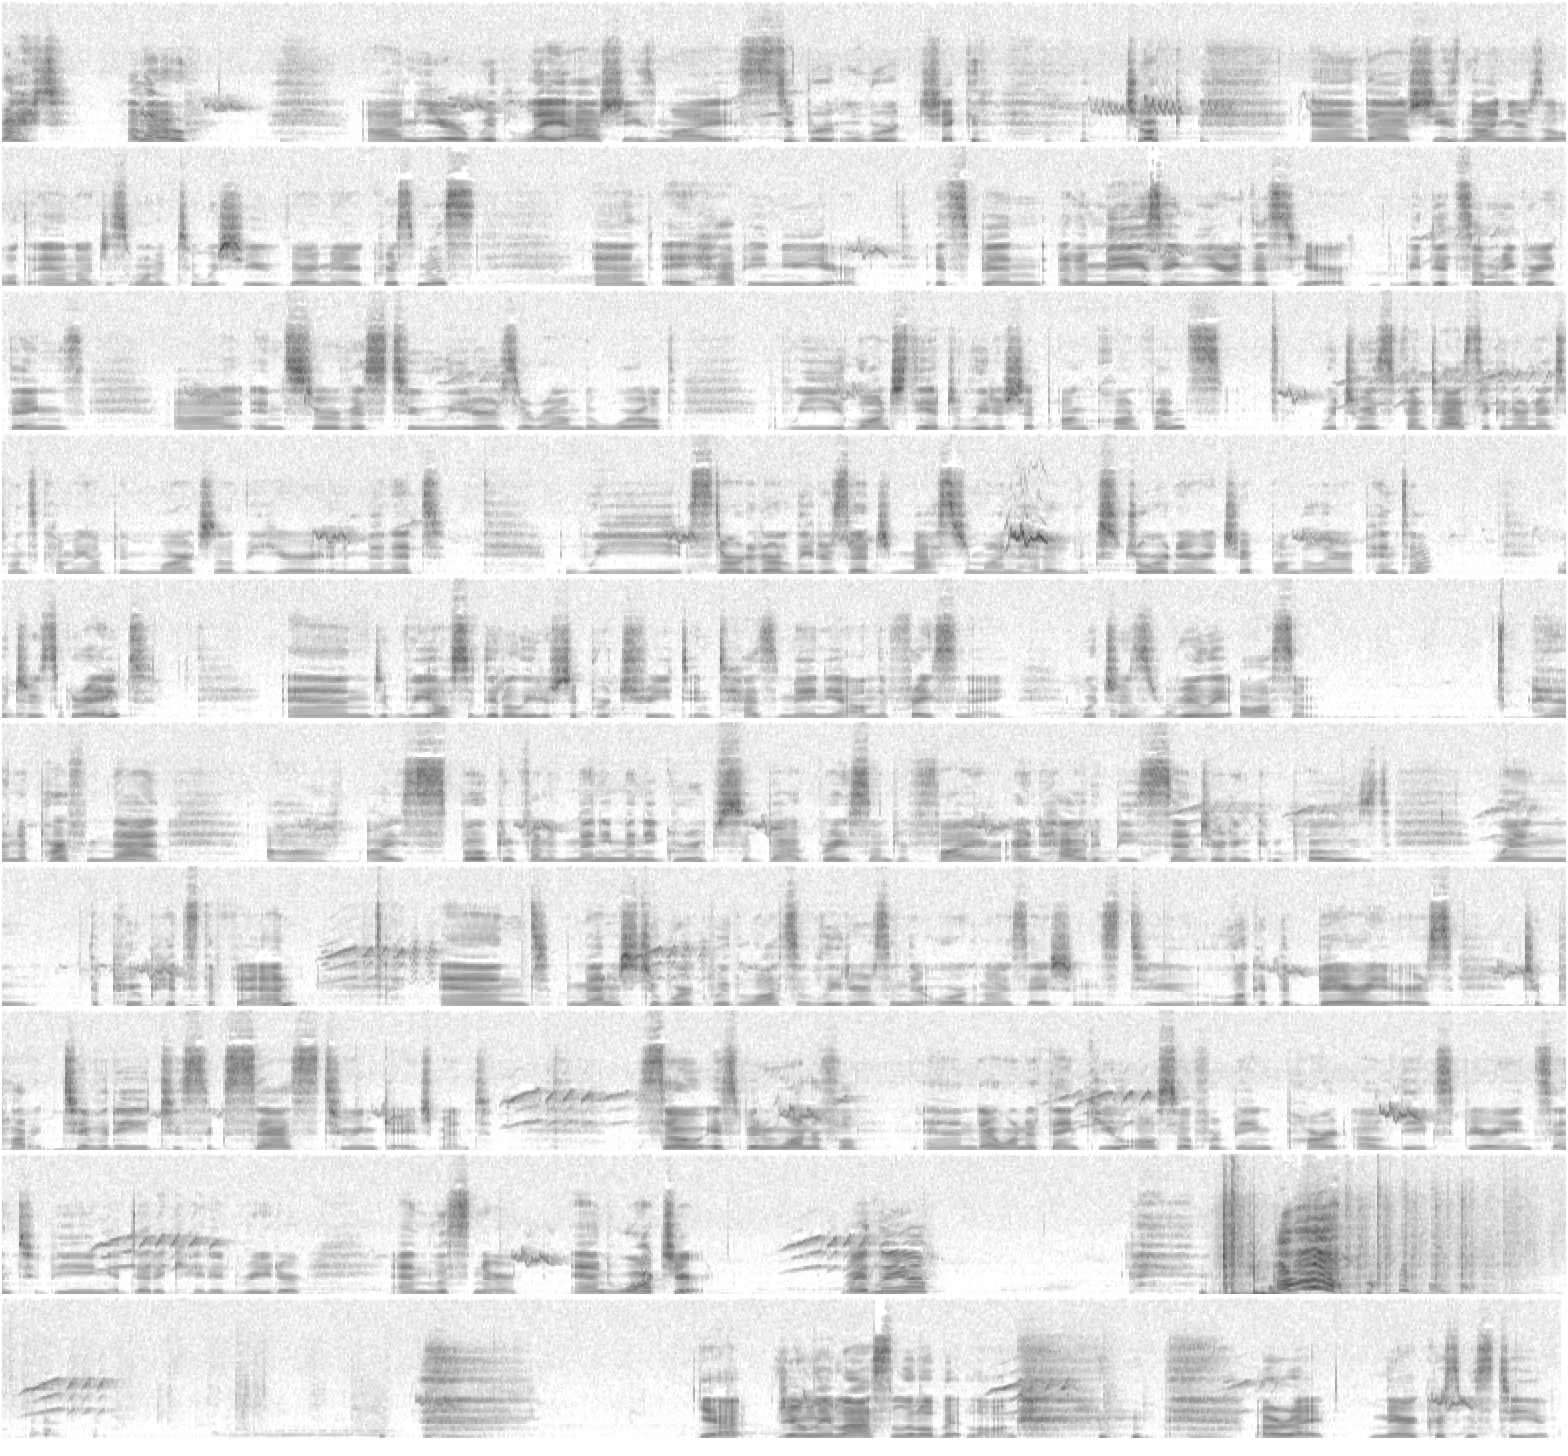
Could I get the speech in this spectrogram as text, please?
Right. Hello. I'm here with Leia. She's my super uber chick, chook, and uh, she's nine years old. And I just wanted to wish you very Merry Christmas and a Happy New Year. It's been an amazing year this year. We did so many great things uh, in service to leaders around the world. We launched the Edge of Leadership on conference, which was fantastic, and our next one's coming up in March. I'll be here in a minute we started our Leaders Edge Mastermind, had an extraordinary trip on the Larapinta, which was great. And we also did a leadership retreat in Tasmania on the Freycinet, which was really awesome. And apart from that, uh, I spoke in front of many, many groups about grace under fire and how to be centered and composed when the poop hits the fan and managed to work with lots of leaders in their organizations to look at the barriers to productivity, to success, to engagement. So it's been wonderful. And I want to thank you also for being part of the experience and to being a dedicated reader and listener and watcher. Right, Leah? ah! yeah, only lasts a little bit long. All right. Merry Christmas to you.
